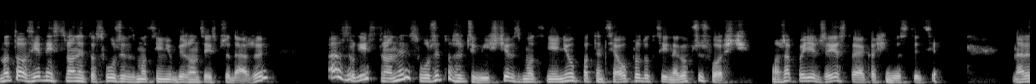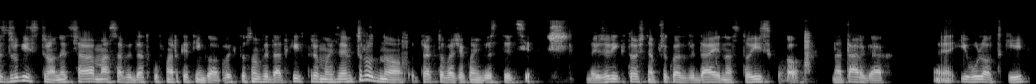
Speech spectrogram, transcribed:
No to z jednej strony to służy wzmocnieniu bieżącej sprzedaży, a z drugiej strony służy to rzeczywiście wzmocnieniu potencjału produkcyjnego w przyszłości. Można powiedzieć, że jest to jakaś inwestycja. No ale z drugiej strony cała masa wydatków marketingowych to są wydatki, które moim zdaniem trudno traktować jako inwestycje. No jeżeli ktoś na przykład wydaje na stoisko, na targach e, i ulotki,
